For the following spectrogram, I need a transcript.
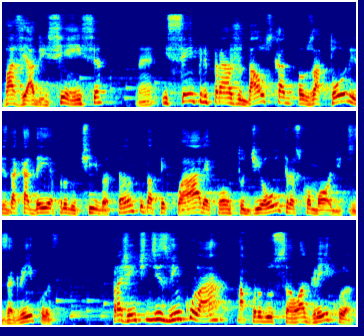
baseado em ciência né? e sempre para ajudar os, os, atores da cadeia produtiva, tanto da pecuária quanto de outras commodities agrícolas, para a gente desvincular a produção agrícola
